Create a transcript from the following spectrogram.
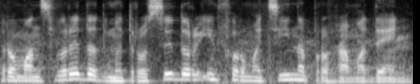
Роман Сверида, Дмитро Сидор. Інформаційна програма День.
